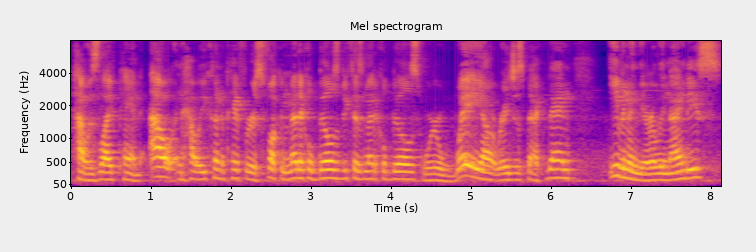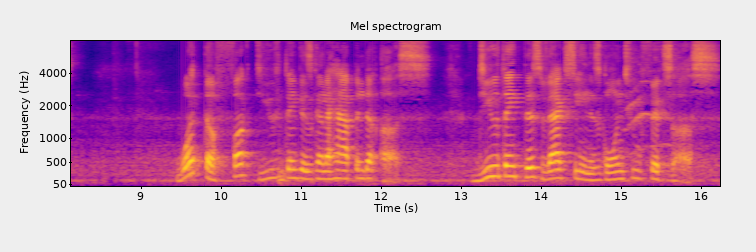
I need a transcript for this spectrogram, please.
how his life panned out and how he couldn't pay for his fucking medical bills because medical bills were way outrageous back then, even in the early 90s. What the fuck do you think is going to happen to us? Do you think this vaccine is going to fix us?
